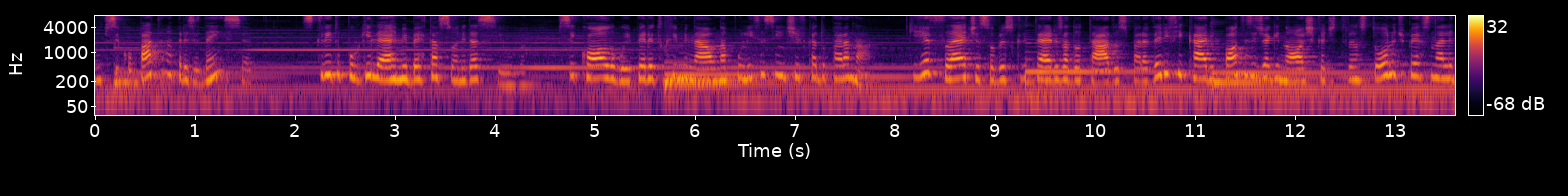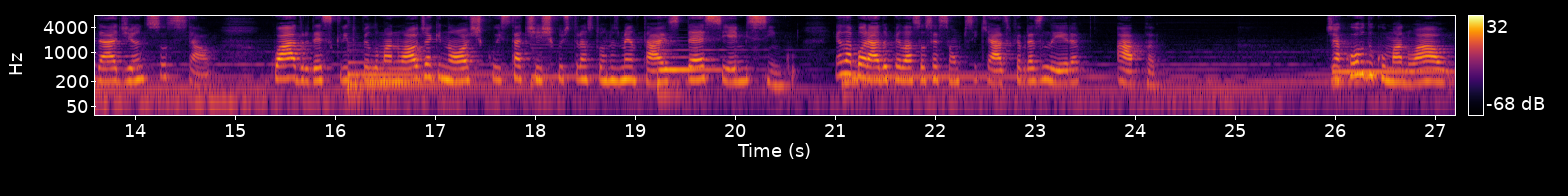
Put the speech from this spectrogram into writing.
Um Psicopata na Presidência? escrito por Guilherme Bertassoni da Silva, psicólogo e perito criminal na Polícia Científica do Paraná que reflete sobre os critérios adotados para verificar hipótese diagnóstica de transtorno de personalidade antissocial, quadro descrito pelo Manual Diagnóstico e Estatístico de Transtornos Mentais DSM-5, elaborado pela Associação Psiquiátrica Brasileira, APA. De acordo com o manual,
